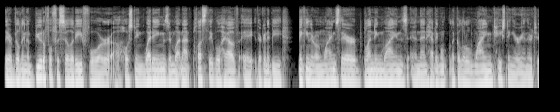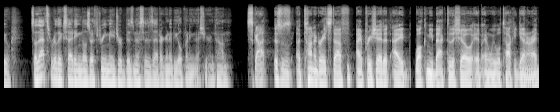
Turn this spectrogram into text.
they are building a beautiful facility for uh, hosting weddings and whatnot. Plus, they will have a. They're going to be making their own wines there, blending wines, and then having a, like a little wine tasting area in there too. So that's really exciting. Those are three major businesses that are going to be opening this year in town. Scott, this is a ton of great stuff. I appreciate it. I welcome you back to the show and, and we will talk again. All right.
